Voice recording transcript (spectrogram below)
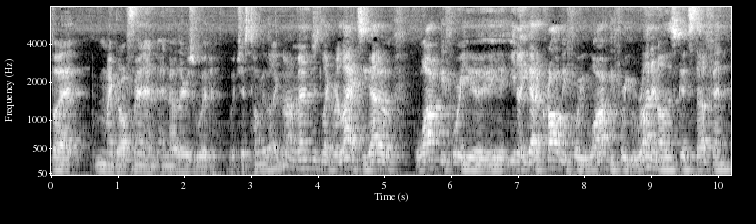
but my girlfriend and, and others would would just tell me they're like no man just like relax you gotta walk before you, you you know you gotta crawl before you walk before you run and all this good stuff and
